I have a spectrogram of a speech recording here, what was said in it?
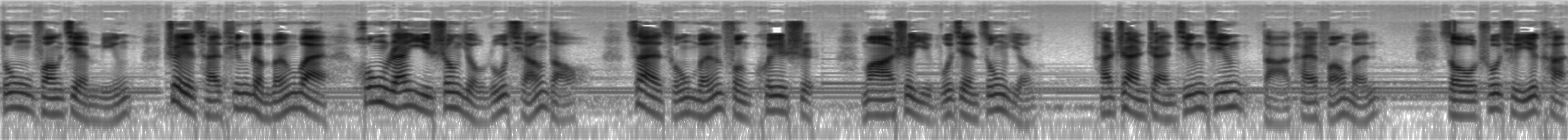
东方渐明，这才听得门外轰然一声，有如墙倒。再从门缝窥视，马氏已不见踪影。他战战兢兢打开房门，走出去一看。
